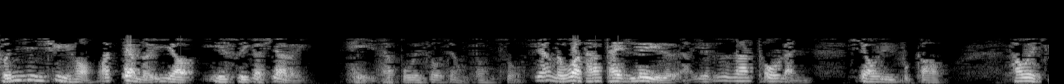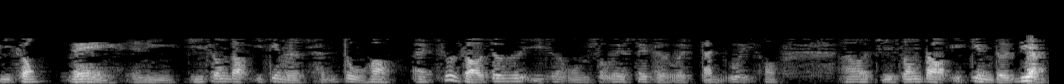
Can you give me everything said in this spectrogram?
存进去吼，我点了以后也是一个下来，嘿，他不会做这种动作，这样的话他太累了，也不是他偷懒，效率不高，他会集中。哎，你集中到一定的程度哈，哎，至少就是以这我们所谓 set 为单位哦，然后集中到一定的量，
